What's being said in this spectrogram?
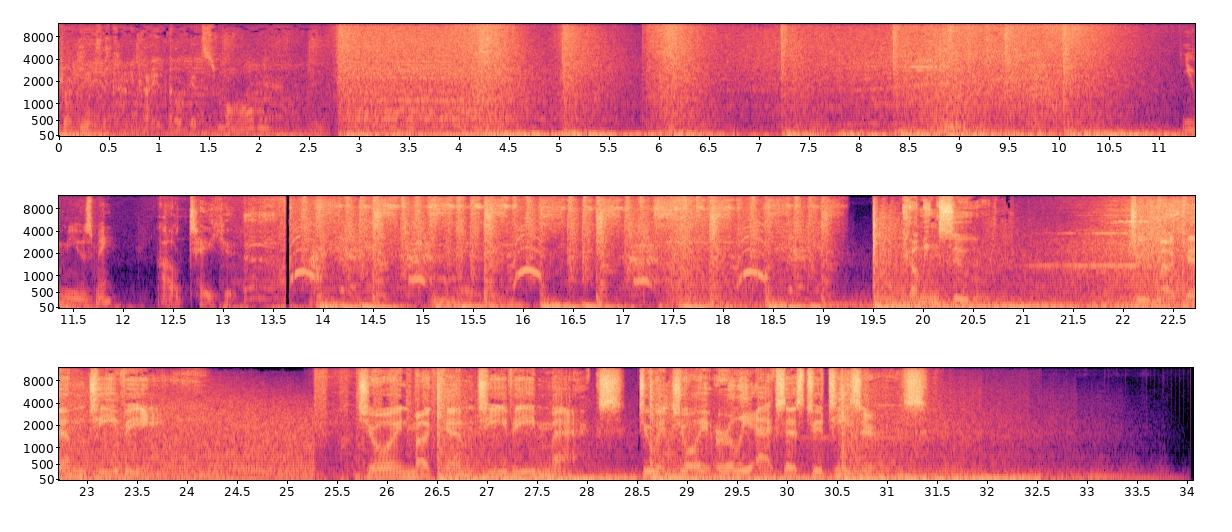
to go get small? You amuse me. I'll take it. Coming soon to Macam TV. Join Macam TV Max to enjoy early access to teasers,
